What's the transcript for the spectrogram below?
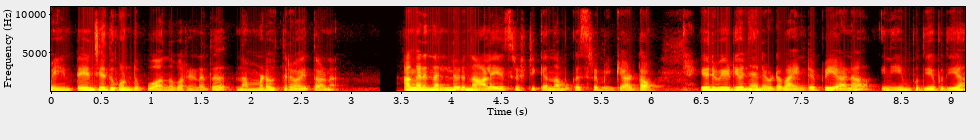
മെയിന്റെയിൻ ചെയ്ത് കൊണ്ടുപോകുക എന്ന് പറയുന്നത് നമ്മുടെ ഉത്തരവാദിത്തമാണ്. അങ്ങനെ നല്ലൊരു നാളെയെ സൃഷ്ടിക്കാൻ നമുക്ക് ശ്രമിക്കാം കേട്ടോ. ഈ ഒരു വീഡിയോ ഞാനിവിടെ വൈൻഡപ്പ് ചെയ്യാണ്. ഇനിയും പുതിയ പുതിയ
